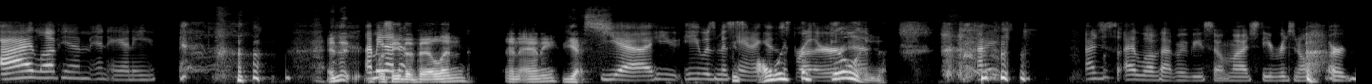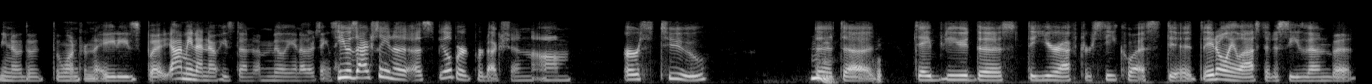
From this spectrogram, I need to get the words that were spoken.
I love him in Annie. and it, I mean, was I he know- the villain in Annie? yes, yeah, he he was Miss He's Hannigan's always brother. the villain. I, I just I love that movie so much, the original or you know the the one from the '80s. But I mean, I know he's done a million other things. He was actually in a, a Spielberg production, um, Earth Two, Hmm. that uh, debuted the the year after SeaQuest did. It only lasted a season, but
